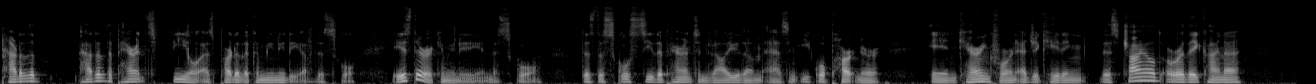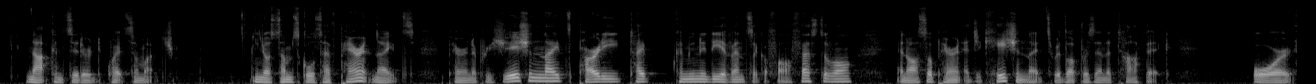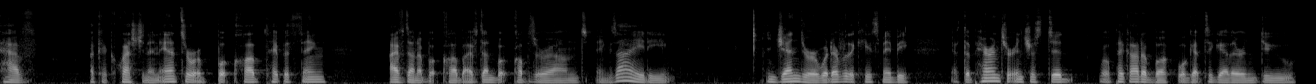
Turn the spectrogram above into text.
How do the how do the parents feel as part of the community of this school? Is there a community in this school? Does the school see the parents and value them as an equal partner in caring for and educating this child, or are they kind of not considered quite so much. You know, some schools have parent nights, parent appreciation nights, party type community events like a fall festival and also parent education nights where they'll present a topic or have like a question and answer or a book club type of thing. I've done a book club. I've done book clubs around anxiety, gender, or whatever the case may be. If the parents are interested, we'll pick out a book, we'll get together and do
